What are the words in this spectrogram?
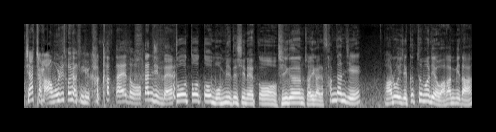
지하철 아무리 소장님이 가깝다 해도 단지인데 또, 또, 또 못 믿으시네, 또. 지금 저희가 3단지 바로 이제 끄트머리에 와갑니다.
